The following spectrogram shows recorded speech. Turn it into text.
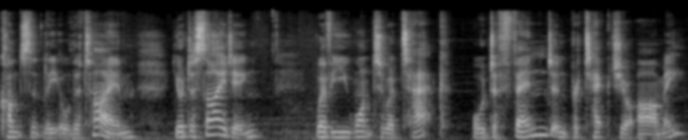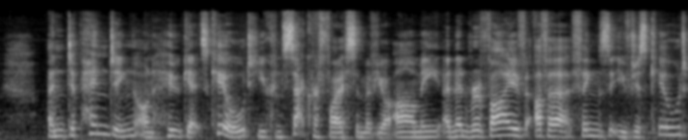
constantly all the time. You're deciding whether you want to attack or defend and protect your army. And depending on who gets killed, you can sacrifice some of your army and then revive other things that you've just killed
